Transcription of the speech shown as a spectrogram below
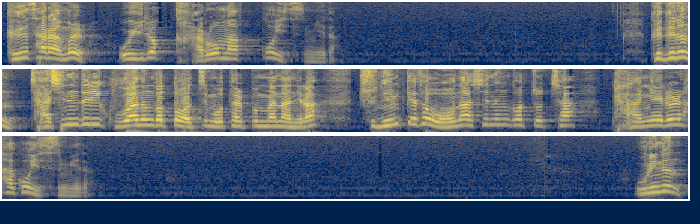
그 사람을 오히려 가로막고 있습니다. 그들은 자신들이 구하는 것도 얻지 못할 뿐만 아니라 주님께서 원하시는 것조차 방해를 하고 있습니다. 우리는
